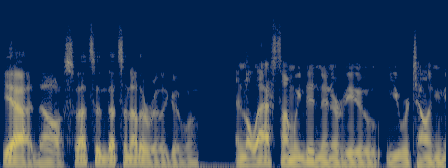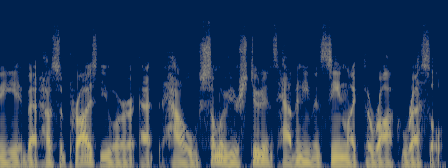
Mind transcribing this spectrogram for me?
yeah, no. So that's a, that's another really good one. And the last time we did an interview, you were telling me about how surprised you are at how some of your students haven't even seen like The Rock wrestle.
